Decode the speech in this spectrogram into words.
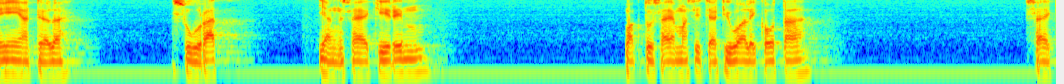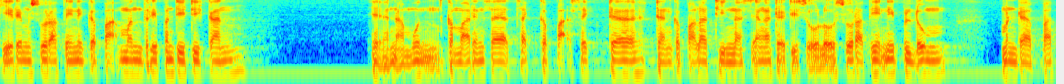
Ini adalah surat yang saya kirim waktu saya masih jadi wali kota. Saya kirim surat ini ke Pak Menteri Pendidikan. Ya, namun kemarin saya cek ke Pak Sekda dan kepala dinas yang ada di Solo, surat ini belum mendapat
